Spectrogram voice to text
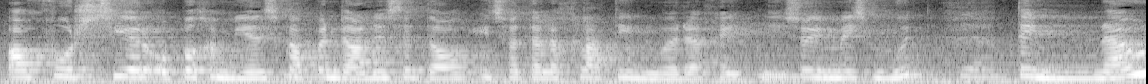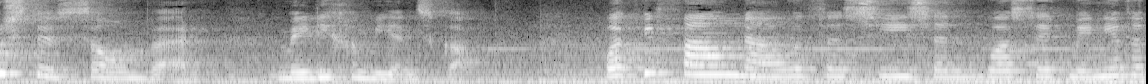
afforceer op 'n gemeenskap en dan is dit dalk iets wat hulle glad nie nodig het nie. So jy mens moet Ja. ten nouste saamwerk met die gemeenskap. What we found now with the season was that many of the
